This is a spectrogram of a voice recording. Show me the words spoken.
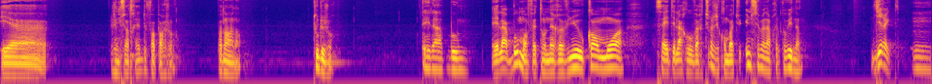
et euh, je me suis entraîné deux fois par jour pendant un an. Tous les jours. Et là, boum. Et là, boum, en fait, on est revenu. Quand moi, ça a été la réouverture, j'ai combattu une semaine après le Covid. hein. Direct. Hmm.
